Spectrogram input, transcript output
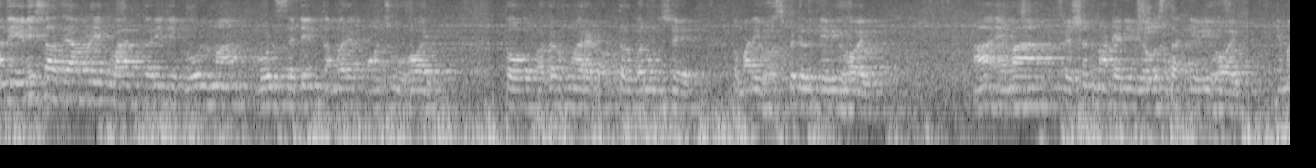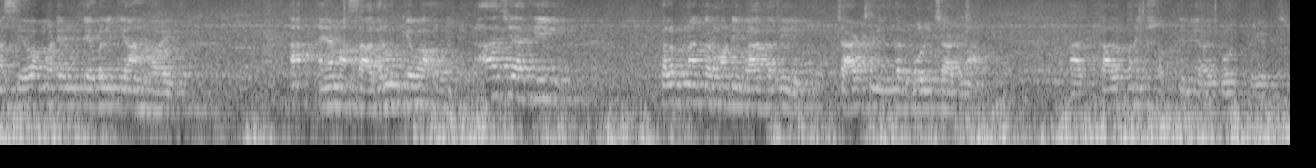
અને એની સાથે આપણે એક વાત કરી કે ગોલમાં ગોલ સેટિંગ તમારે પહોંચવું હોય તો અગર હું મારે ડૉક્ટર બનવું છે, તો મારી હોસ્પિટલ કેવી હોય, હા, એમાં પેશન્ટ માટેની વ્યવસ્થા કેવી હોય, એમાં સેવા માટેનું ટેબલ ક્યાં હોય એમાં સાધનો કેવા હોય? આ જે આખી કલ્પના કરવાની વાત હતી ચાર્ટની અંદર ગોલ ચાર્ટમાં. આ કાલ્પનિક શક્તિની અદભુત ભેટ છે.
